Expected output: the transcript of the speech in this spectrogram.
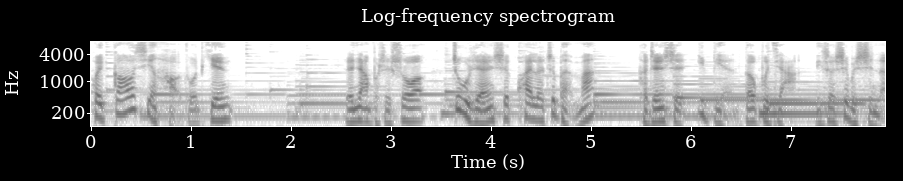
会高兴好多天。人家不是说助人是快乐之本吗？可真是一点都不假，你说是不是呢？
